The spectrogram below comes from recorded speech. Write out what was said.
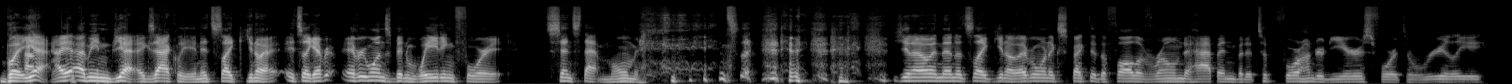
But yeah I, I mean yeah exactly. And it's like you know it's like every, everyone's been waiting for it since that moment. You know and then it's like you know everyone expected the fall of rome to happen but it took 400 years for it to really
